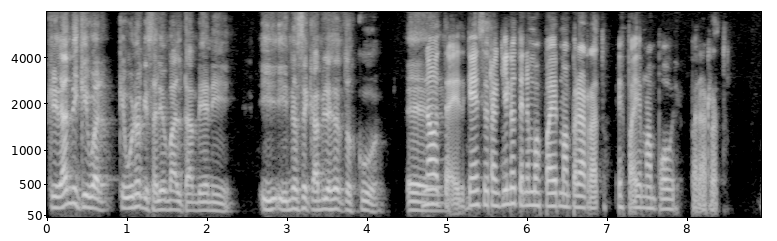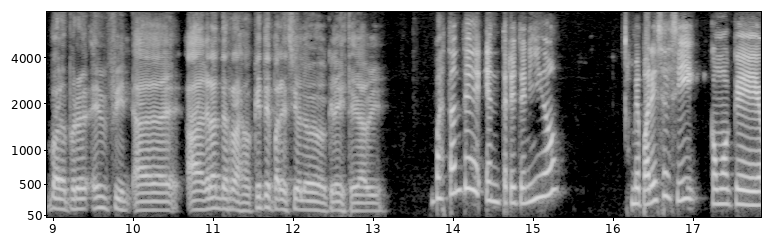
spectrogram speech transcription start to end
Qué grande y qué bueno. Qué bueno que salió mal también y, y- y no se cambió el status quo. Eh, No, quédense tranquilos, tenemos Spider-Man para rato, Spider-Man pobre para rato. Bueno, pero en fin, a, a grandes rasgos, ¿qué te pareció lo que leíste, Gaby? bastante entretenido. Me parece, sí, como que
